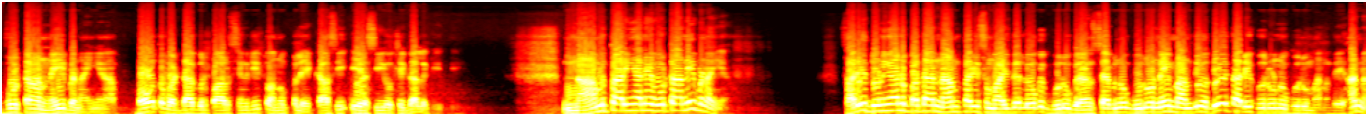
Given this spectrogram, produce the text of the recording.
ਵੋਟਾਂ ਨਹੀਂ ਬਣਾਈਆਂ। ਬਹੁਤ ਵੱਡਾ ਗੁਰਪਾਲ ਸਿੰਘ ਜੀ ਤੁਹਾਨੂੰ ਭੁਲੇਖਾ ਸੀ, ਇਹ ਅਸੀਂ ਉੱਥੇ ਗੱਲ ਕੀਤੀ। ਨਾਮਧਾਰੀਆਂ ਨੇ ਵੋਟਾਂ ਨਹੀਂ ਬਣਾਈਆਂ। ਸਾਰੀ ਦੁਨੀਆ ਨੂੰ ਪਤਾ, ਨਾਮਧਾਰੀ ਸਮਾਜ ਦੇ ਲੋਕ ਗੁਰੂ ਗ੍ਰੰਥ ਸਾਹਿਬ ਨੂੰ ਗੁਰੂ ਨਹੀਂ ਮੰਨਦੇ, ਉਹ ਦੇਹਧਾਰੀ ਗੁਰੂ ਨੂੰ ਗੁਰੂ ਮੰਨਦੇ ਹਨ।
